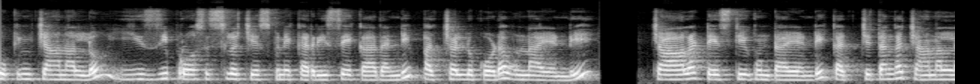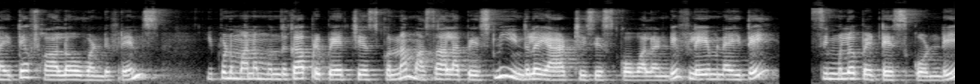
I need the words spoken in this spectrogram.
కుకింగ్ ఛానల్లో ఈజీ ప్రాసెస్లో చేసుకునే కర్రీసే కాదండి పచ్చళ్ళు కూడా ఉన్నాయండి. చాలా టేస్టీగా ఉంటాయండి. ఖచ్చితంగా ఛానల్ని అయితే ఫాలో అవ్వండి ఫ్రెండ్స్. ఇప్పుడు మనం ముందుగా ప్రిపేర్ చేసుకున్న మసాలా పేస్ట్ని ఇందులో యాడ్ చేసేసుకోవాలండి. ఫ్లేమ్ని అయితే సిమ్లో పెట్టేసుకోండి.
